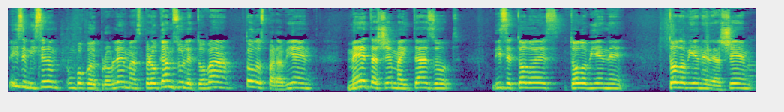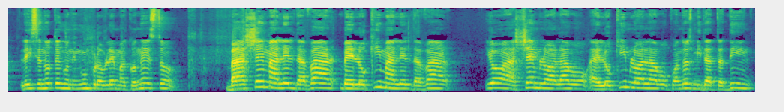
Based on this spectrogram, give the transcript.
Le dice, me hicieron un poco de problemas, pero Gamzu le toba, todo es para bien. Meta Hashem dice, todo es, todo viene, todo viene de Hashem. Le dice, no tengo ningún problema con esto. Ba Hashem alel davar, Belokim alel davar. Yo a Hashem lo alabo, a Elokim lo alabo cuando es mi datadin,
